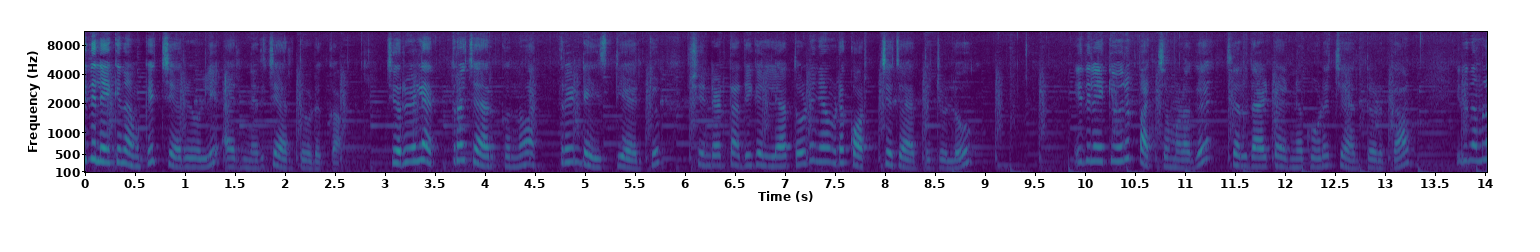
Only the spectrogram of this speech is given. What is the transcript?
ഇതിലേക്ക് നമുക്ക് ചെറിയുള്ളി അരിഞ്ഞത് ചേർത്ത് കൊടുക്കാം. ചെറിയുള്ളി എത്ര ചേർക്കുന്നോ അത്രയും ടേസ്റ്റി ആയിരിക്കും. പക്ഷെ എന്റെ അടുത്ത് അധികം ഇല്ലാത്തതുകൊണ്ട് ഞാൻ ഇവിടെ കുറച്ച് ചേർത്തിട്ടുള്ളൂ. ഇതിലേക്ക് ഒരു പച്ചമുളക് ചെറുതായിട്ട് അരിഞ്ഞ കൂടെ ചേർത്ത് കൊടുക്കാം. ഇത് നമ്മൾ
